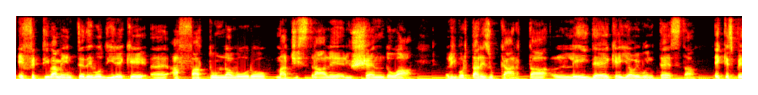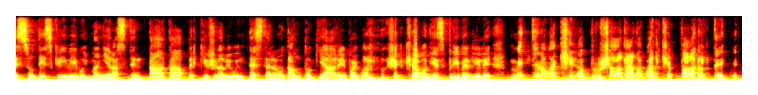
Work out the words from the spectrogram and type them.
Effettivamente devo dire che eh, ha fatto un lavoro magistrale riuscendo a riportare su carta le idee che io avevo in testa e che spesso descrivevo in maniera stentata perché io ce l'avevo in testa, erano tanto chiare, poi quando cercavo di esprimergliele, metti una macchina bruciata da qualche parte,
